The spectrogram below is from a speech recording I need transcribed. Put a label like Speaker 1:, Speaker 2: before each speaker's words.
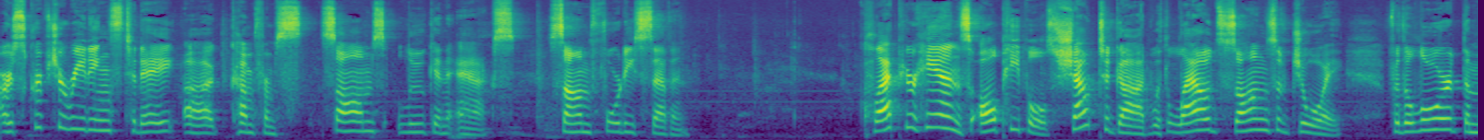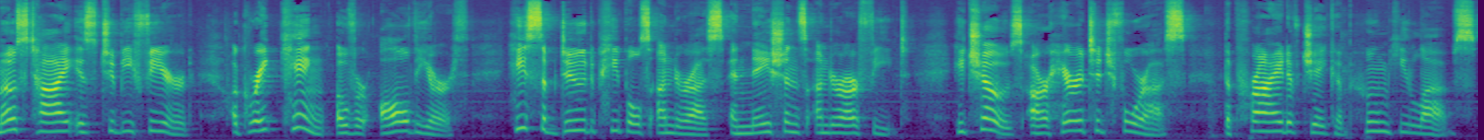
Speaker 1: Our scripture readings today uh, come from Psalms, Luke, and Acts. Psalm 47. Clap your hands, all peoples, shout to God with loud songs of joy. For the Lord, the Most High, is to be feared, a great king over all the earth. He subdued peoples under us and nations under our feet. He chose our heritage for us, the pride of Jacob, whom he loves.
